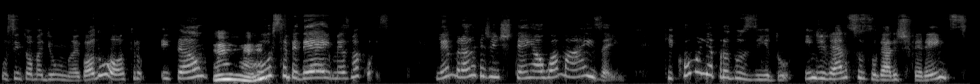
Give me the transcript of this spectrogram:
o sintoma de um não é igual do outro. Então, uhum. o CBD é a mesma coisa. Lembrando que a gente tem algo a mais aí, que como ele é produzido em diversos lugares diferentes,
